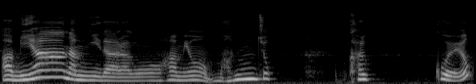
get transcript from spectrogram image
아 미안합니다라고 하면 만족할 거예요?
